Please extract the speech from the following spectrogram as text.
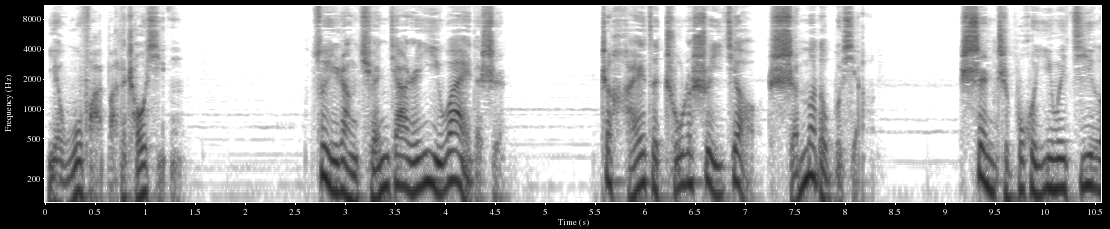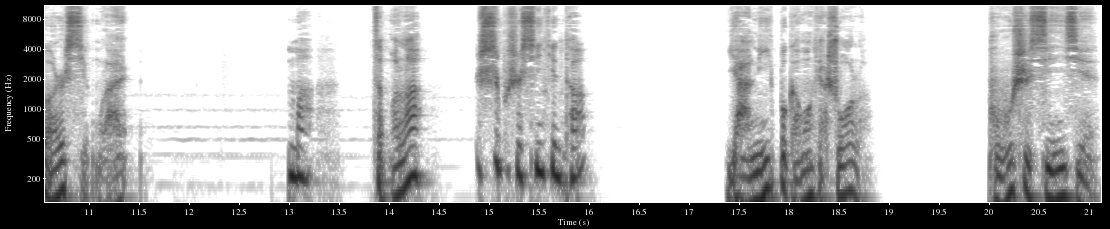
也无法把他吵醒。最让全家人意外的是，这孩子除了睡觉什么都不想，甚至不会因为饥饿而醒来。妈。怎么了？是不是欣欣他？雅妮不敢往下说了。不是欣欣，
